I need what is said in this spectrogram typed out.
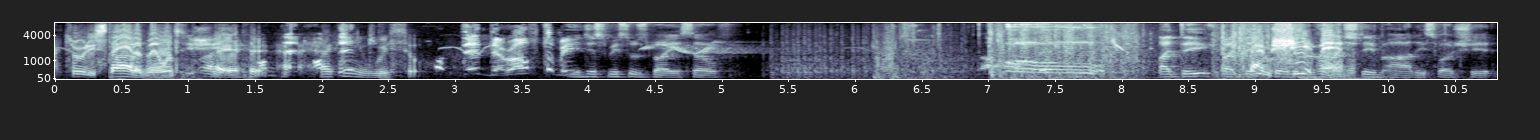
It's already started, man. What's this shit? I'm How can dead. you whistle? I'm dead, they're after me! You just whistles by yourself. Oh! I de- I Damn decoyed shit, and man. flashed him. Ah, this was shit.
